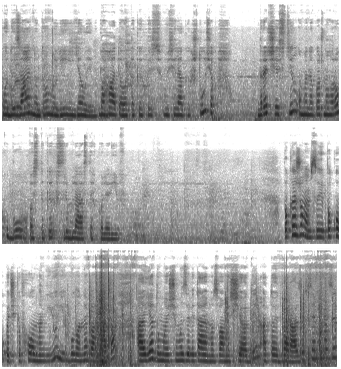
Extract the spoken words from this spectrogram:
по дизайну до моєї ялинки. Багато таких ось усіляких штучок. До речі, стіл у мене кожного року був ось таких сріблястих кольорів. Покажу вам свої покупочки в Home View, їх було небагато. Я думаю, що ми завітаємо з вами ще один, а то й два рази в цей магазин.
